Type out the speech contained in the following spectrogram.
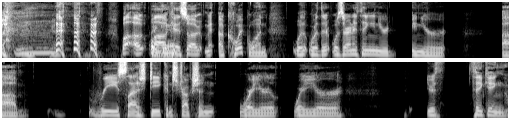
Mm. well, uh, well, okay. So a, a quick one. Were, were there was there anything in your in your um, re slash deconstruction where you're where you're you're thinking,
